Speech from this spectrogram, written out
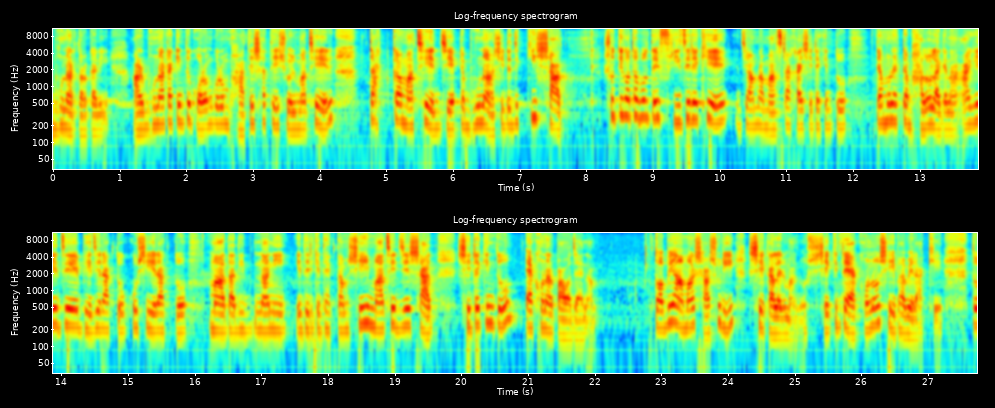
ভুনার তরকারি। আর ভুনাটা কিন্তু গরম গরম ভাতের সাথে শৈল মাছের, টাটকা মাছের যে একটা ভুনা, সেটা যে কী স্বাদ। সত্যি কথা বলতে ফ্রিজে রেখে যে আমরা মাছটা খাই, সেটা কিন্তু তেমন একটা ভালো লাগে না। আগে যে ভেজে রাখতো, কষিয়ে রাখতো, মা, দাদি, নানি এদেরকে দেখতাম, সেই মাছের যে স্বাদ, সেটা কিন্তু এখন আর পাওয়া যায় না। তবে আমার শাশুড়ি সেকালের মানুষ। সে কিন্তু এখনও সেইভাবে রাখে। তো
